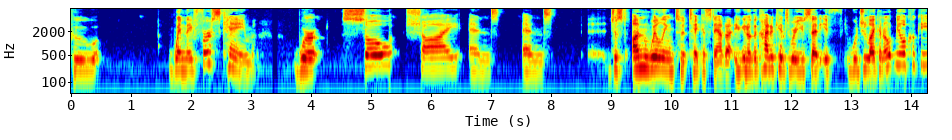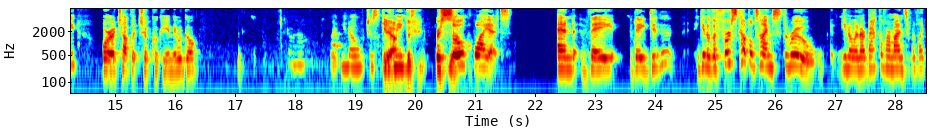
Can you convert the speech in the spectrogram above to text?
who, when they first came, were so shy and and just unwilling to take a stand you know the kind of kids where you said if would you like an oatmeal cookie or a chocolate chip cookie, and they would go, I don't know, you know, just give yeah, me. This, We're so yeah. quiet. and they they didn't you know the first couple times through you know in our back of our minds we're like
